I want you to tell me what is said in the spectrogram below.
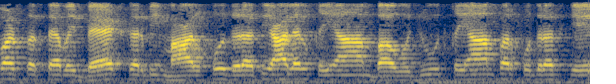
پڑھ سکتا ہے بھائی، بیٹھ کر بھی مال قدرتی علی القیام باوجود قیام پر قدرت کے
